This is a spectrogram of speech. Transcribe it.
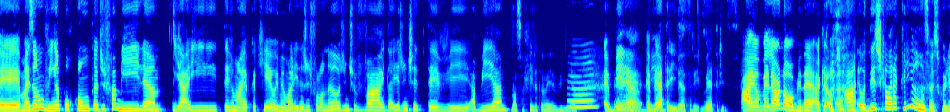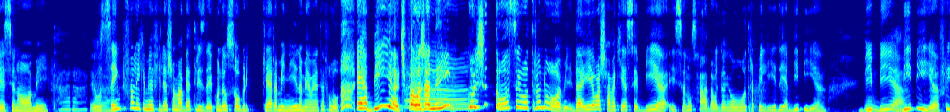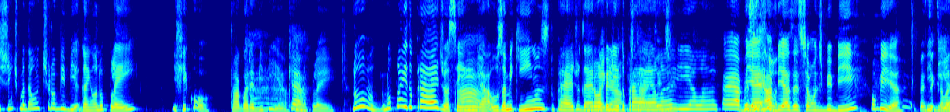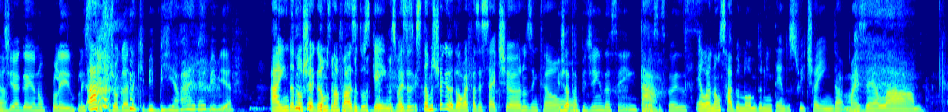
É, mas eu não vinha por conta de família. E aí teve uma época que eu e meu marido, a gente falou, não, a gente vai. Daí a gente teve a Bia, nossa filha também é Bia. É Bia? É, é Beatriz. Beatriz. Beatriz. Ah, é o melhor nome, né? Aquela... Ah, eu, desde que eu era criança eu escolhi esse nome. Caraca. Eu sempre falei que minha filha ia chamar Beatriz. Daí quando eu soube que era menina, minha mãe até falou, "Ah, é a Bia! Tipo, ela já nem Ah. cogitou ser outro nome. Daí eu achava que ia ser Bia, e você não sabe, ela ganhou um outro apelido e é Bibia. Bibia. Bibia. Eu falei, gente, mas da onde tirou Bibia? Ganhou no Play e ficou. Então agora é Bibia. Que é no Play? No, no Play do prédio, assim, Ah. os amiguinhos do prédio deram um playground, apelido pra tá, ela entendi. e ela. É, a que Bia, a Bia às vezes chamam de Bibi ou Bia. Pensei que Bibia. ela tinha ganho no Play, no Playstation, jogando aqui, Bibia, vai, vai, Bibia. Ainda não chegamos na fase dos games, mas estamos chegando. Ela vai fazer sete anos, então. E já tá pedindo, assim, Tá. essas coisas? Ela não sabe o nome do Nintendo Switch ainda, mas ela.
